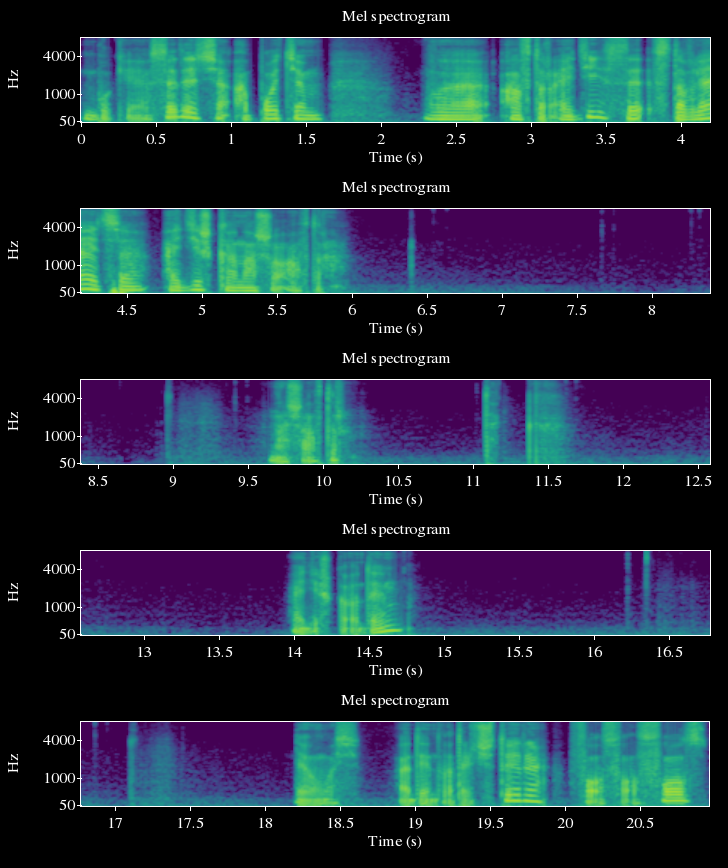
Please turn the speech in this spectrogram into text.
буки сидяться, а потім в автор ID вставляється ID-шка нашого автора. Наш автор. Так. ID-шка 1. Дивимось. 1, 2, 3, 4, false, false, false,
